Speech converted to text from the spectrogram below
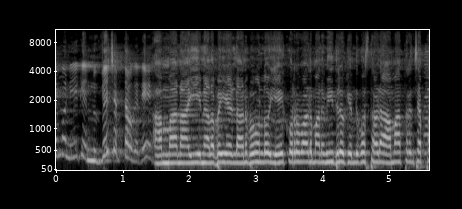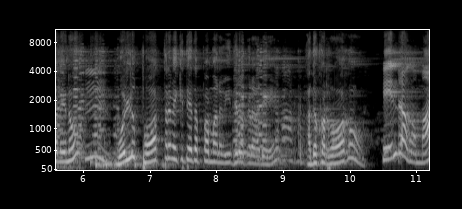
ఏమో నీకే నువ్వే చెప్తావు కదే. అమ్మా నా ఈ నలభై ఏళ్ళ అనుభవంలో ఏ కుర్రవాడు మన వీధిలోకి ఎందుకు వస్తాడో ఆ మాత్రం చెప్పలేను. ఒళ్ళు పోత్రం ఎక్కితే తప్ప మన వీధిలోకి రాడే అదొక రోగం. ఏం రోగమ్మా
